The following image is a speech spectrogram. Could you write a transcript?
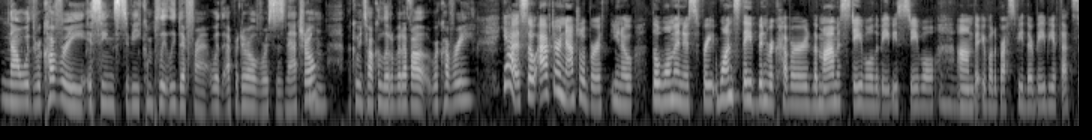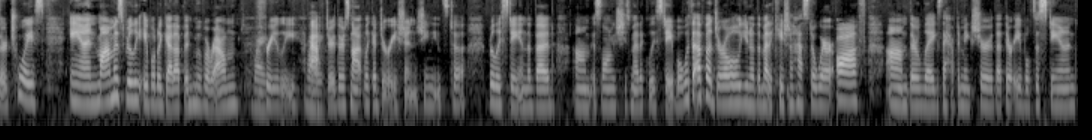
Now, with recovery, it seems to be completely different with epidural versus natural. Mhm. Can we talk a little bit about recovery? Yeah, so after a natural birth, you know, the woman is free. Once they've been recovered, the mom is stable, the baby's stable. Um, they're able to breastfeed their baby if that's their choice. And mom is really able to get up and move around Right. freely Right. after. There's not like a duration. She needs to really stay in the bed um, as long as she's medically stable. With the epidural, you know, the medication has to wear off. Um, their legs, they have to make sure that they're able to stand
